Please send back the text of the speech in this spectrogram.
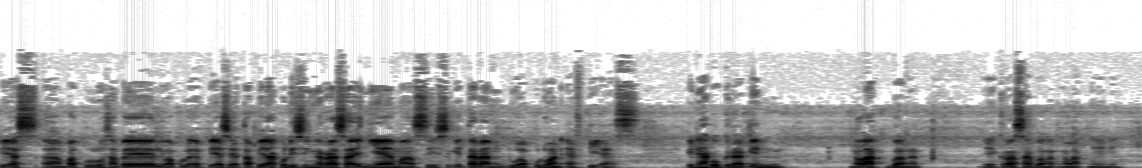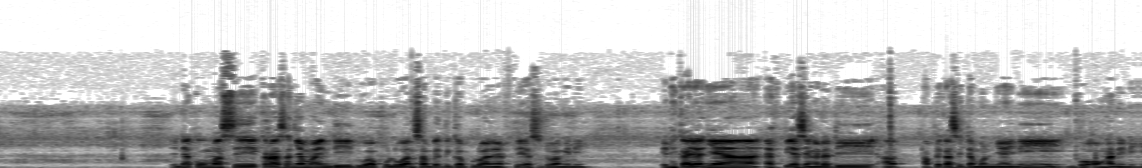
fps uh, 40 sampai 50 fps ya. Tapi aku di sini ngerasainnya masih sekitaran 20-an fps ini aku gerakin ngelak banget. Ini kerasa banget ngelaknya ini. Ini aku masih kerasanya main di 20-an sampai 30-an fps doang ini. Ini kayaknya fps yang ada di aplikasi Damonnya ini bohongan ini.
